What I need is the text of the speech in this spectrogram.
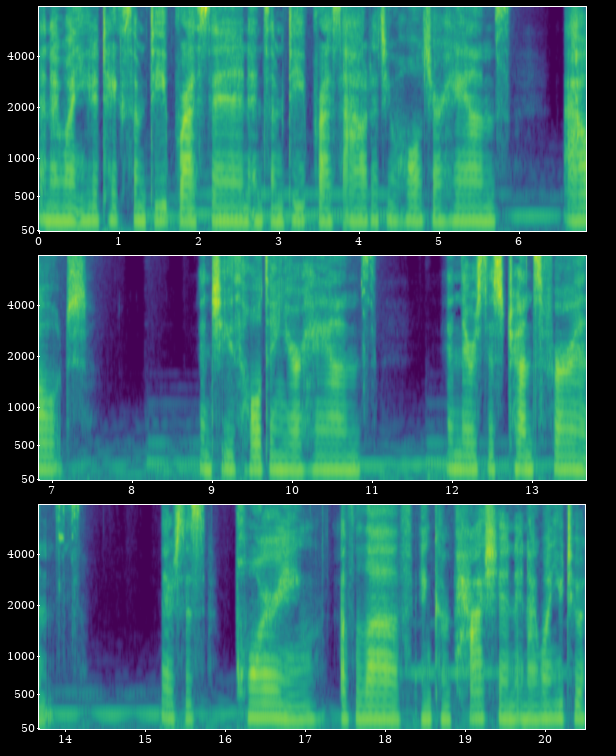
And I want you to take some deep breaths in and some deep breaths out as you hold your hands out and she's holding your hands, and there's this transference, there's this pouring of love and compassion. And I want you to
